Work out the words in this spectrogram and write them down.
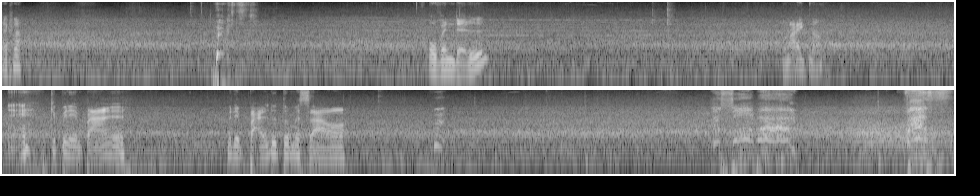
Na klar. Oh, Wendell. Und Eigner. Äh, gib mir den Ball. Mit dem Ball, du dumme Sau. Hasebe! Was?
